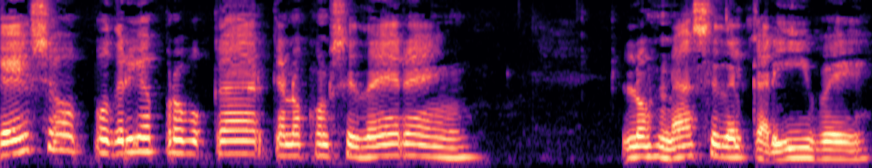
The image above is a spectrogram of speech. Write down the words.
Que eso podría provocar que nos consideren los nazis del Caribe,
